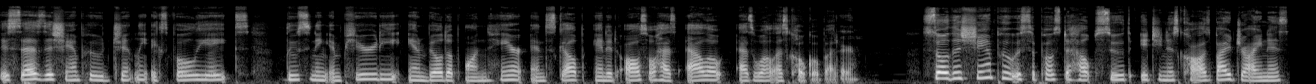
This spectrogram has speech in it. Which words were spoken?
It says this shampoo gently exfoliates loosening impurity and buildup on hair and scalp, and it also has aloe as well as cocoa butter. So this shampoo is supposed to help soothe itchiness caused by dryness.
